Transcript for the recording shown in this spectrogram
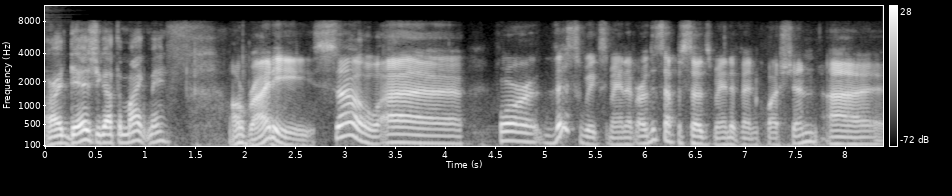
All right, Des, you got the mic, man. All righty. So, uh, for this week's main event, or this episode's main event question, uh,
